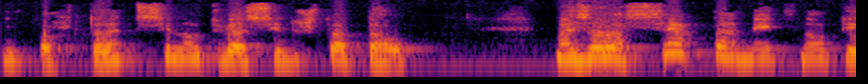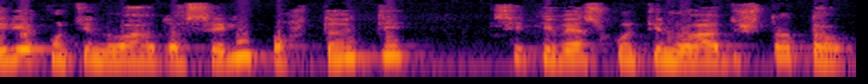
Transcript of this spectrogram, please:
importante se não tivesse sido estatal. Mas ela certamente não teria continuado a ser importante se tivesse continuado estatal.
